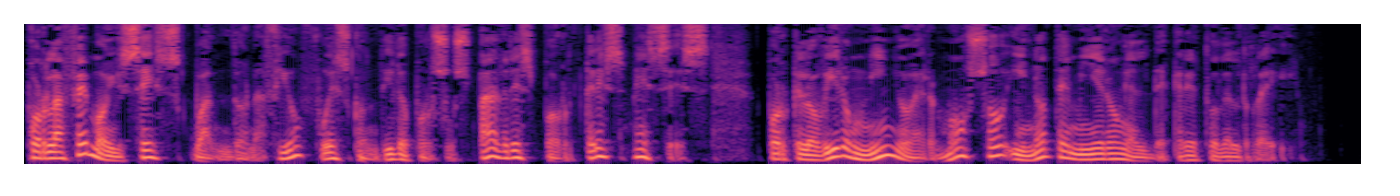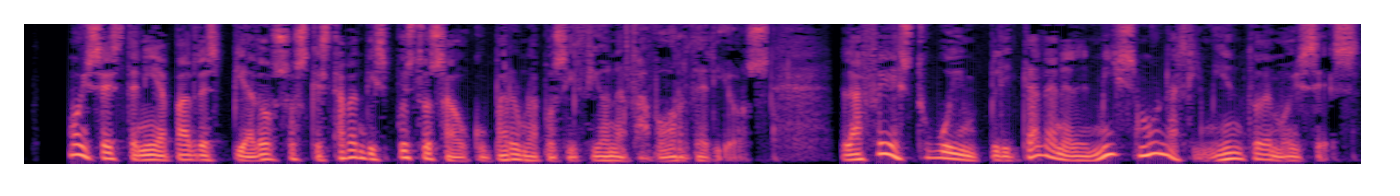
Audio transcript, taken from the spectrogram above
Por la fe Moisés, cuando nació, fue escondido por sus padres por tres meses, porque lo vieron niño hermoso y no temieron el decreto del rey. Moisés tenía padres piadosos que estaban dispuestos a ocupar una posición a favor de Dios. La fe estuvo implicada en el mismo nacimiento de Moisés.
